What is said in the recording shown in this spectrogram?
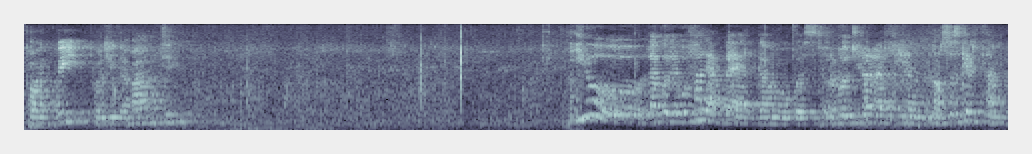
poi qui, poi lì davanti. Io la volevo a Bergamo questo, la volevo girare a fine, no sto scherzando,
